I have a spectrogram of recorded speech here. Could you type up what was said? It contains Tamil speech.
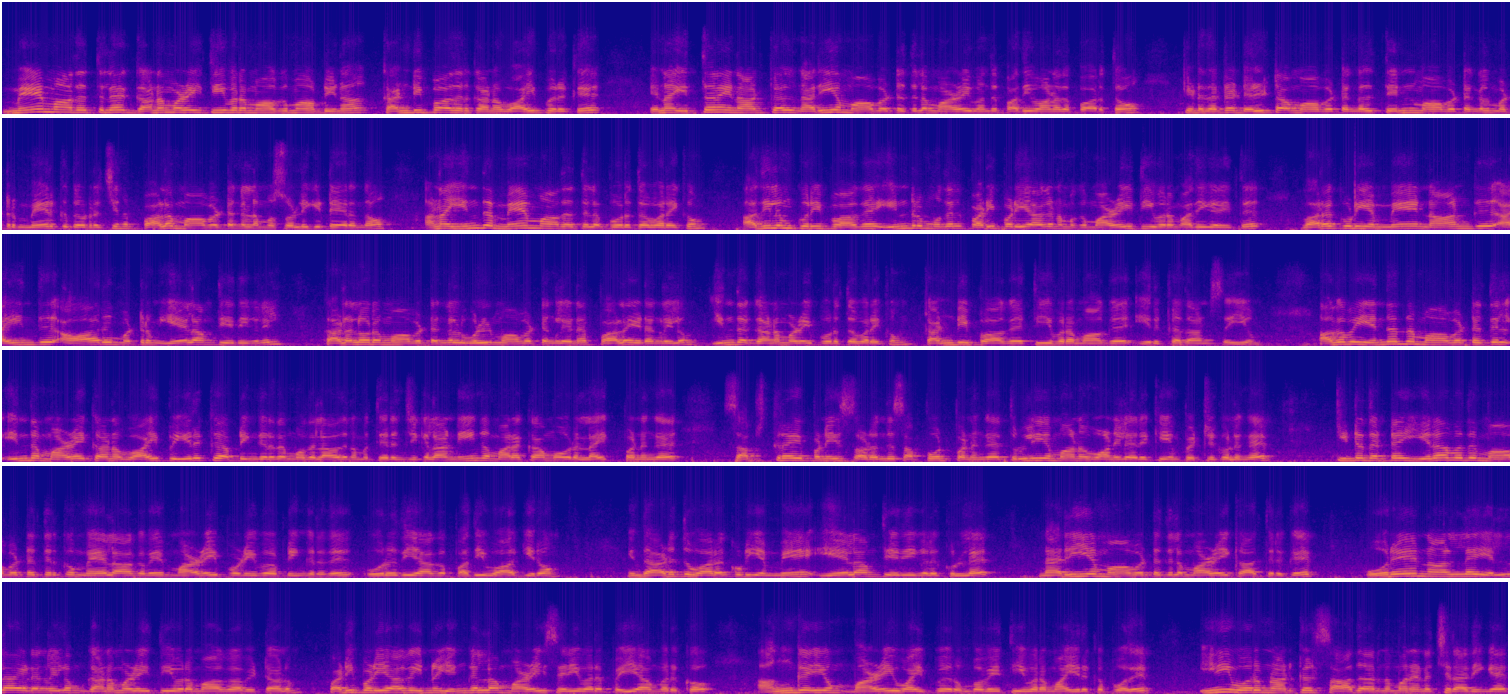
மே மாதத்தில் கனமழை தீவிரமாகுமா அப்படின்னா கண்டிப்பாக அதற்கான வாய்ப்பு இருக்குது ஏன்னா இத்தனை நாட்கள் நிறைய மாவட்டத்தில் மழை வந்து பதிவானதை பார்த்தோம். கிட்டத்தட்ட டெல்டா மாவட்டங்கள் தென் மாவட்டங்கள் மற்றும் மேற்கு தொடர்ச்சின்னு பல மாவட்டங்கள் நம்ம சொல்லிக்கிட்டே இருந்தோம். ஆனால் இந்த மே மாதத்தில் பொறுத்த வரைக்கும் அதிலும் குறிப்பாக இன்று முதல் படிப்படியாக நமக்கு மழை தீவிரம் அதிகரித்து வரக்கூடிய மே நான்கு ஐந்து ஆறு மற்றும் ஏழாம் தேதிகளில் கடலோர மாவட்டங்கள் உள் மாவட்டங்கள் என பல இடங்களிலும் இந்த கனமழை பொறுத்த வரைக்கும் கண்டிப்பாக தீவிரமாக இருக்கதான் செய்யும். ஆகவே எந்தெந்த மாவட்டத்தில் இந்த மழைக்கான வாய்ப்பு இருக்கு அப்படிங்கிறத முதலாவது நம்ம தெரிஞ்சுக்கலாம். நீங்க மறக்காம ஒரு லைக் பண்ணுங்க சப்ஸ்கிரைப் பண்ணி தொடர்ந்து சப்போர்ட் பண்ணுங்க. துல்லியமான வானிலை அறிக்கையும் பெற்றுக்கொள்ளுங்க. கிட்டத்தட்ட இருபது மாவட்டத்திற்கும் மேலாகவே மழை பொழிவு அப்படிங்கிறது உறுதியாக பதிவாகிறோம். இந்த அடுத்து வரக்கூடிய மே ஏழாம் தேதிகளுக்குள்ள நிறைய மாவட்டத்தில் மழை காத்திருக்கு. ஒரே நாளில் எல்லா இடங்களிலும் கனமழை தீவிரமாகாவிட்டாலும் படிப்படியாக இன்னும் எங்கெல்லாம் மழை சரிவர பெய்யாமல் இருக்கோ அங்கேயும் மழை வாய்ப்பு ரொம்பவே தீவிரமாக இருக்க போது இனி வரும் நாட்கள் சாதாரணமாக நினச்சிடாதீங்க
